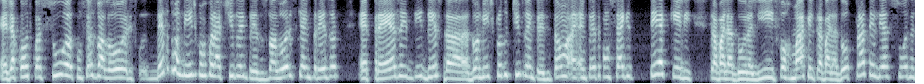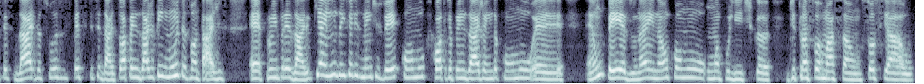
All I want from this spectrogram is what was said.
é, de acordo com a sua, com seus valores, dentro do ambiente corporativo da empresa, os valores que a empresa é, preza e, e dentro da, do ambiente produtivo da empresa. Então, a, a empresa consegue ter aquele trabalhador ali, formar aquele trabalhador para atender às suas necessidades, às suas especificidades. Então, a aprendizagem tem muitas vantagens é, para o empresário, que ainda, infelizmente, vê como cota de aprendizagem ainda como é, é um peso, né, e não como uma política de transformação social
